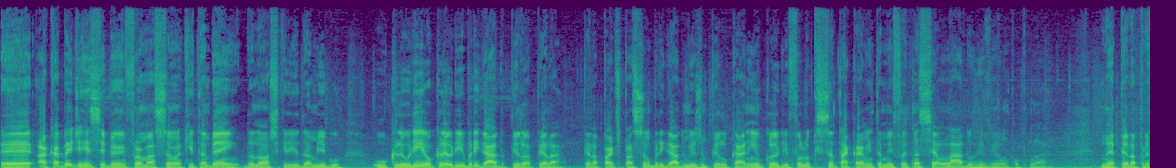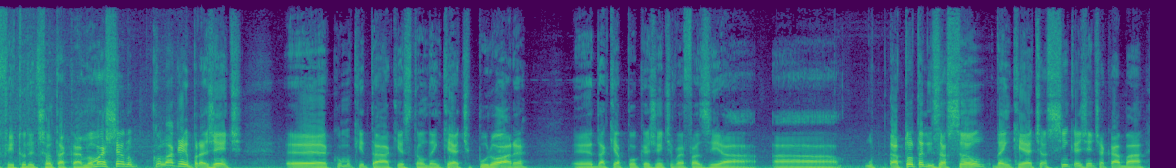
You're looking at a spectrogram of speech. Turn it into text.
É, acabei de receber uma informação aqui também do nosso querido amigo o Cleuri. O Cleuri, obrigado pela, pela, pela participação, obrigado mesmo pelo carinho. O Cleuri falou que Santa Carmen também foi cancelado o Réveillon Popular, né? Pela Prefeitura de Santa Carmen. Marcelo, coloca aí pra gente é, como que tá a questão da enquete por hora é, daqui a pouco a gente vai fazer a, a, a, totalização da enquete assim que a gente acabar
